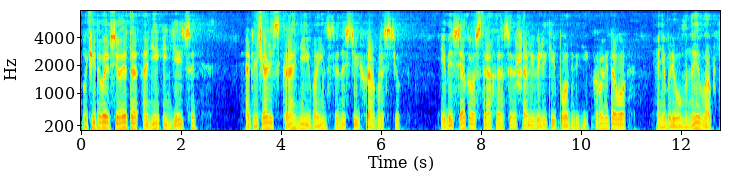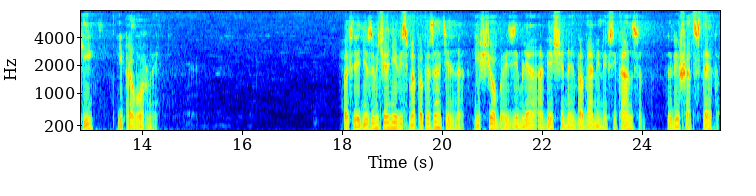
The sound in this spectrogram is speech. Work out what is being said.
Учитывая все это, они, индейцы, отличались крайней воинственностью и храбростью, и без всякого страха совершали великие подвиги. Кроме того, они были умны, ловки и проворны. Последнее замечание весьма показательно. Еще бы, земля, обещанная богами мексиканцам, то бишь ацтекам.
